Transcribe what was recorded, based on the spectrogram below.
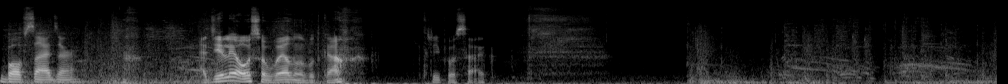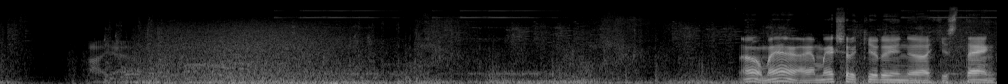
Both sides are. Ideally also Velen would come. Triple side. Oh man, I am actually killing uh, his tank.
